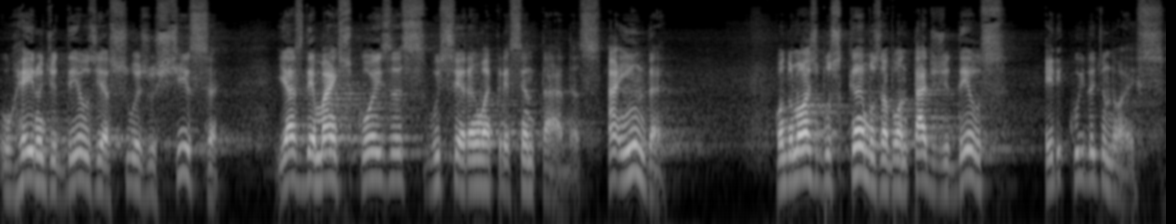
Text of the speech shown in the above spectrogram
o reino de Deus e a sua justiça, e as demais coisas vos serão acrescentadas. Ainda, quando nós buscamos a vontade de Deus, ele cuida de nós.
